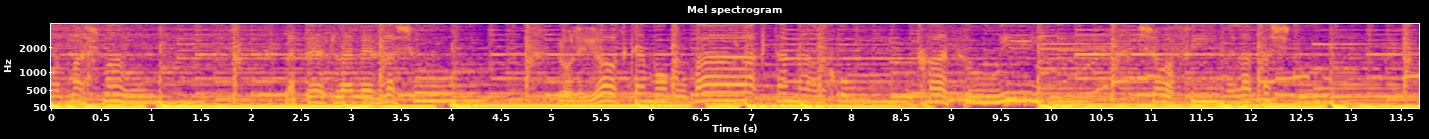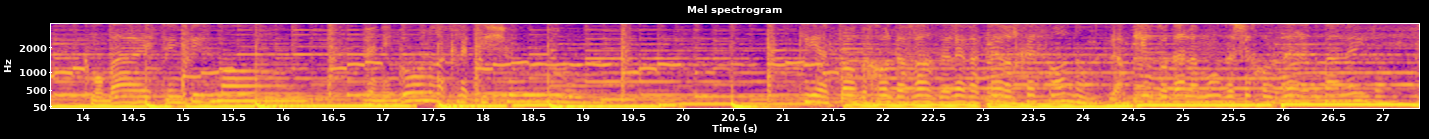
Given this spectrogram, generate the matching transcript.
עוד משמעות, לתת ללב לשוט, לא להיות כמו בובה קטנה חצויים, שואפים אל הפשטות, כמו בית עם פזמון, וניגון רק לקישוט. כי הטוב בכל דבר זה לוותר על חסרונות להכיר תודה למוזה שחוזרת בלילות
